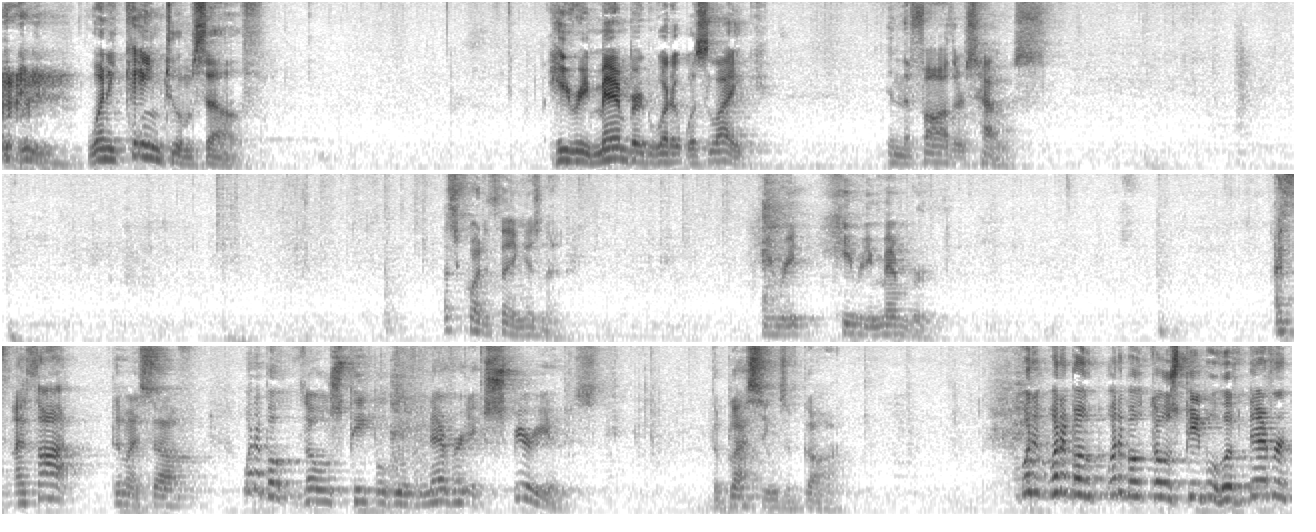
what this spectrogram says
when he came to himself, he remembered what it was like in the Father's house. That's quite a thing, isn't it? He, re- he remembered. I, th- I thought to myself, what about those people who've never experienced the blessings of God? What, what, about, what about those people who have never,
